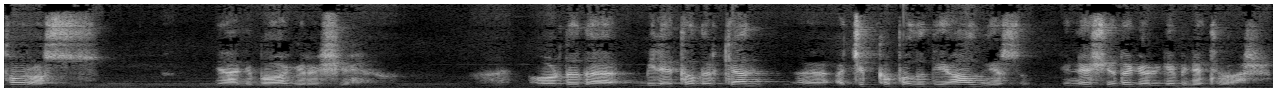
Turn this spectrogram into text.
Toros yani boğa güreşi. Orada da bilet alırken e, açık kapalı diye almıyorsun. Güneş ya da gölge bileti var.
